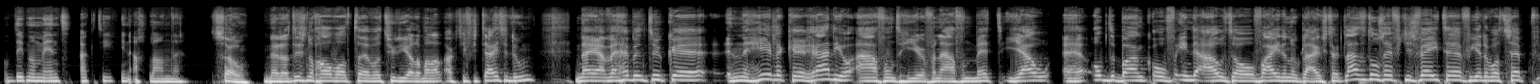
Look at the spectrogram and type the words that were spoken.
op dit moment actief in acht landen. Zo, nou dat is nogal wat, uh, wat jullie allemaal aan activiteiten doen. Nou ja, we hebben natuurlijk uh, een heerlijke radioavond hier vanavond met jou uh, op de bank of in de auto of waar je dan ook luistert. Laat het ons eventjes weten via de WhatsApp 0639392050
